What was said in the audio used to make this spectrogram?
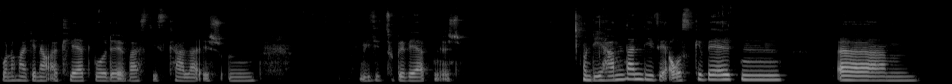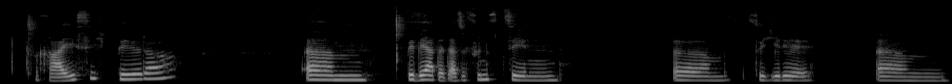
wo nochmal genau erklärt wurde, was die Skala ist und wie sie zu bewerten ist. Und die haben dann diese ausgewählten ähm, 30 Bilder ähm, bewertet, also 15 ähm, für jede ähm,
